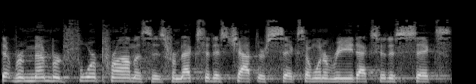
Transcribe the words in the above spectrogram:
that remembered four promises from Exodus chapter 6. I want to read Exodus 6,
